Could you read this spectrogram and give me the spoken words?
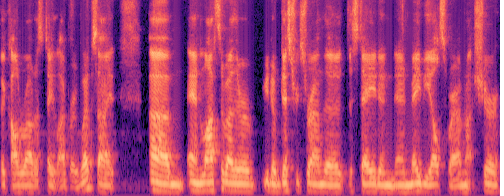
the Colorado State Library website. Um, and lots of other you know, districts around the, the state and, and maybe elsewhere, I'm not sure,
